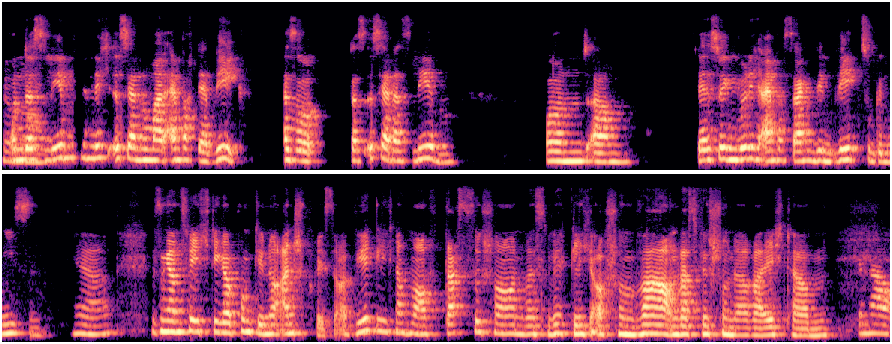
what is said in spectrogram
Genau. Und das Leben, finde ich, ist ja nun mal einfach der Weg. Also das ist ja das Leben. Und ähm, deswegen würde ich einfach sagen, den Weg zu genießen. Ja, das ist ein ganz wichtiger Punkt, den du ansprichst. Auch wirklich nochmal auf das zu schauen, was wirklich auch schon war und was wir schon erreicht haben. Genau.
